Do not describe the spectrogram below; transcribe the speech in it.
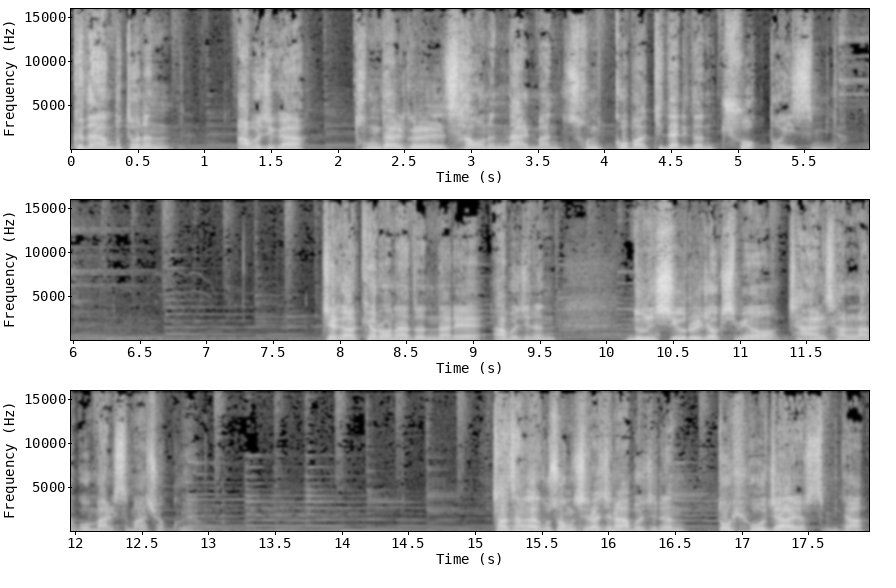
그다음부터는 아버지가 통닭을 사오는 날만 손꼽아 기다리던 추억도 있습니다. 제가 결혼하던 날에 아버지는 눈시울을 적시며 잘 살라고 말씀하셨고요. 자상하고 성실하신 아버지는 또 효자였습니다.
